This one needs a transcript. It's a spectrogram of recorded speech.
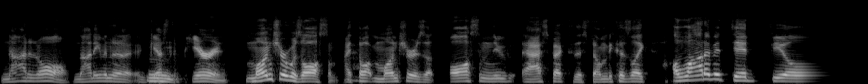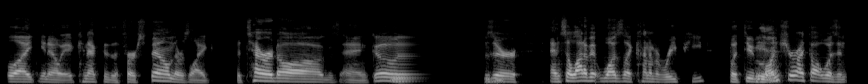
not at all, not even a, a guest Mm. appearance. Muncher was awesome. I thought Muncher is an awesome new aspect to this film because like a lot of it did feel like you know it connected to the first film. There was like the Terror Dogs and hmm. Gozer. Mm-hmm. And so a lot of it was like kind of a repeat. But dude, Yeah. Muncher, I thought was an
